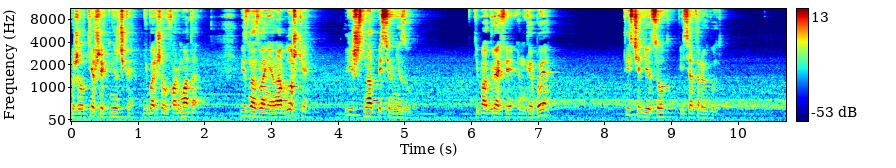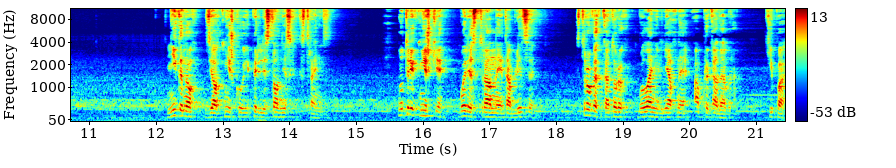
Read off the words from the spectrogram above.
пожелтевшая книжечка небольшого формата, без названия на обложке, лишь с надписью внизу. Типография НГБ, 1952 год. Никонов взял книжку и перелистал несколько страниц. Внутри книжки более странные таблицы, в строках которых была невнятная абракадабра, типа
